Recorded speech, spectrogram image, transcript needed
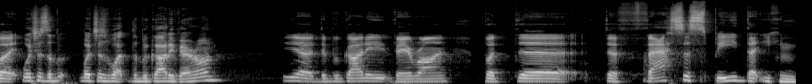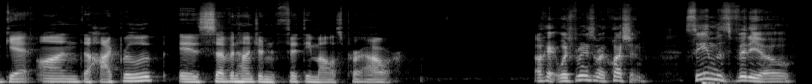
but which is a which is what the Bugatti Veyron. yeah, the Bugatti Veyron, but the the fastest speed that you can get on the Hyperloop is 750 miles per hour. Okay, which brings me to my question. Seeing this video,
